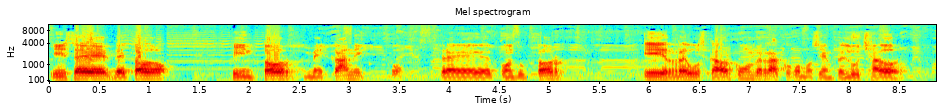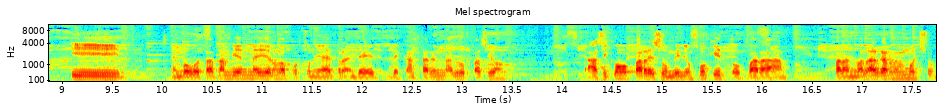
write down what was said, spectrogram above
Hice de todo: pintor, mecánico, conductor y rebuscador como un berraco, como siempre, luchador. Y en Bogotá también me dieron la oportunidad de, de cantar en una agrupación así como para resumirle un poquito, para, para no alargarme mucho,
